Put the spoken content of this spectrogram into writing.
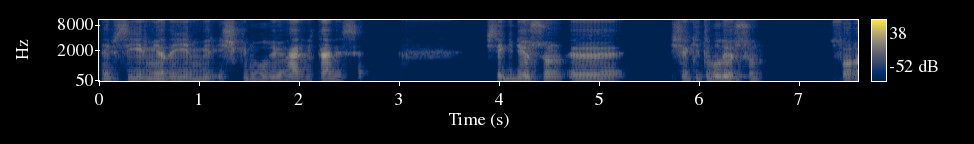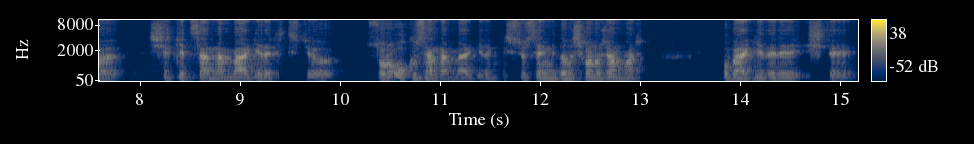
hepsi 20 ya da 21 iş günü oluyor her bir tanesi. İşte gidiyorsun, e, şirketi buluyorsun. Sonra şirket senden belgeler istiyor. Sonra okul senden belgelerini istiyor. Senin bir danışman hocan var. O belgeleri işte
